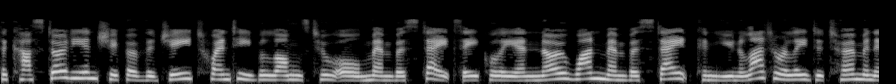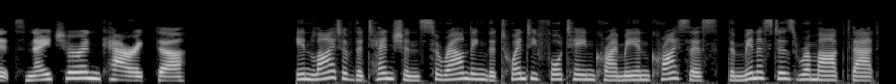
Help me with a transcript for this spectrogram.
The custodianship of the G20 belongs to all member states equally and no one member state can unilaterally determine its nature and character. In light of the tensions surrounding the 2014 Crimean crisis, the ministers remarked that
